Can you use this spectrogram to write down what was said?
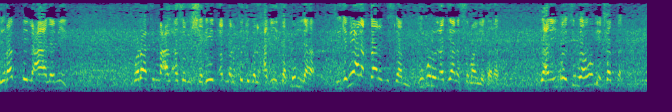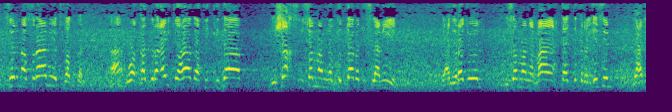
لرب العالمين. ولكن مع الأسف الشديد أن الكتب الحديثة كلها في جميع الأقطار الإسلامية يقولوا الأديان السماوية ثلاثة يعني يبغى يصير يهودي يتفضل يصير نصراني يتفضل ها؟ وقد رأيت هذا في كتاب لشخص يسمى من الكتاب الإسلاميين. يعني رجل يسمى ما يحتاج ذكر الاسم يعني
